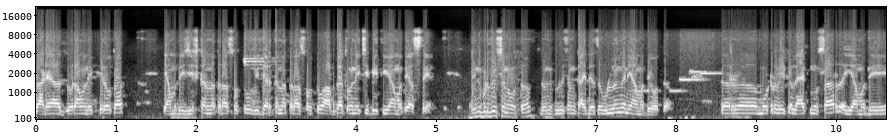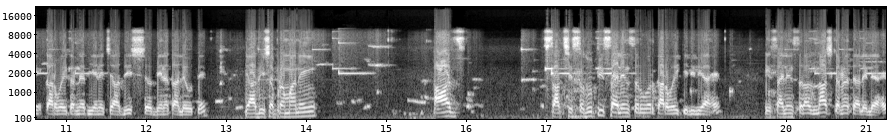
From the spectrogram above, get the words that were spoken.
गाड्या जोरामध्ये फिरवतात यामध्ये ज्येष्ठांना त्रास होतो विद्यार्थ्यांना त्रास होतो अपघात होण्याची भीती यामध्ये असते. ध्वनी प्रदूषण होतं. ध्वनी प्रदूषण कायद्याचं उल्लंघन यामध्ये होतं. तर मोटर व्हेकल ऍक्टनुसार यामध्ये कारवाई करण्यात येण्याचे आदेश देण्यात आले होते. त्या आदेशाप्रमाणे आज सातशे सदोतीस सायलेन्सरवर कारवाई केलेली आहे. हे सायलेन्सर आज नाश करण्यात आलेले आहे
